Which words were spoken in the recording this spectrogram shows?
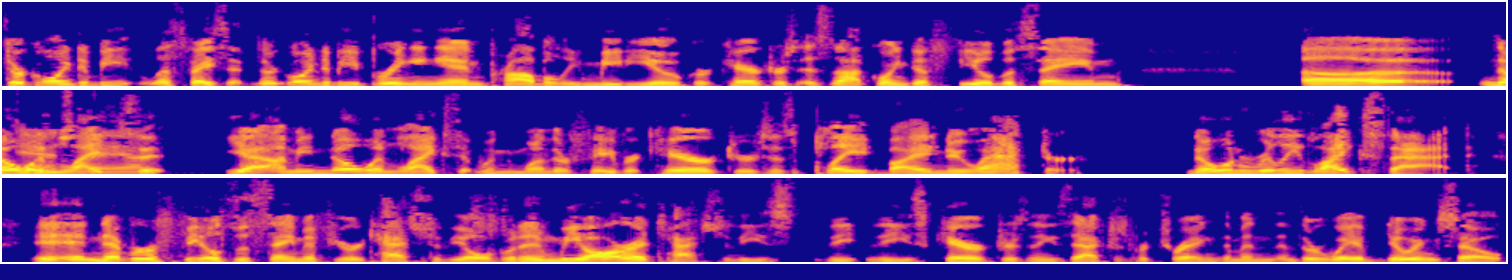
they're going to be, let's face it, they're going to be bringing in probably mediocre characters. It's not going to feel the same. Uh, no one likes man. it. Yeah, I mean, no one likes it when one of their favorite characters is played by a new actor. No one really likes that. It, it, never feels the same if you're attached to the old one, and we are attached to these the, these characters and these actors portraying them and, and their way of doing so.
